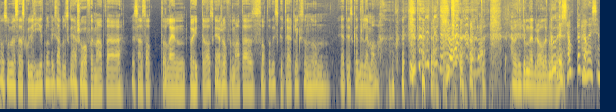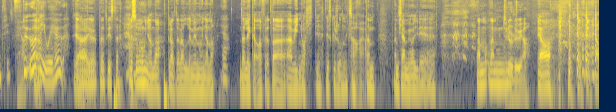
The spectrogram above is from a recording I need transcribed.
Sånn som hvis jeg skulle hit nå, for eksempel, så kan jeg se for meg at jeg, hvis jeg satt alene på hytte, da, så kan jeg se for meg at jeg satt og diskuterte liksom noen etiske dilemmaer. da. jeg vet ikke om det er bra eller Jo, dårlig. det er Ja, kjempebra. det er kjempefint. Du øver jo i hodet. Ja, jeg gjør på et vis det. Og så med hundene, da. Prater veldig mye med hundene. da. Ja. Det liker jeg, da, for at jeg, jeg vinner alltid diskusjonen, liksom. Ja, ja. De, de kommer jo aldri de, de, Tror du, ja. Ja. ja,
